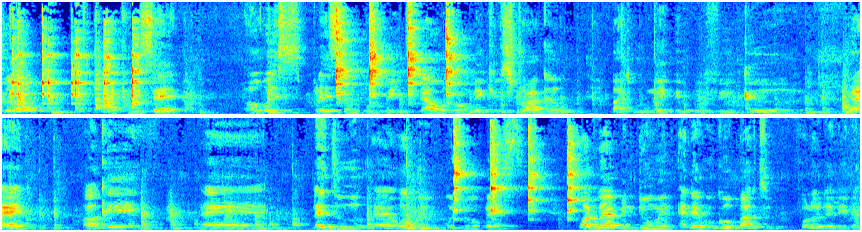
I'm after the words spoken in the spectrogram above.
So, like we said, always play simple beats. That will not make you struggle, but will make people feel good. Right? Okay. Uh, let's do uh, what we, we know best, what we have been doing, and then we'll go back to follow the leader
